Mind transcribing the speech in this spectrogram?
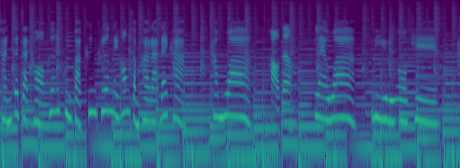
ฉันจะจัดห่อเพื่อให้คุณฝากขึ้นเครื่องในห้องสัมภาระได้ค่ะคำว่า 好的， แปลว่า ดีหรือโอเคค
